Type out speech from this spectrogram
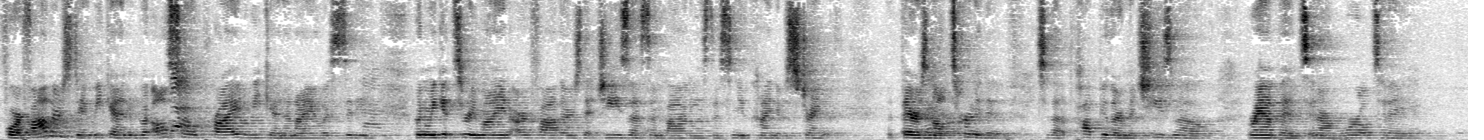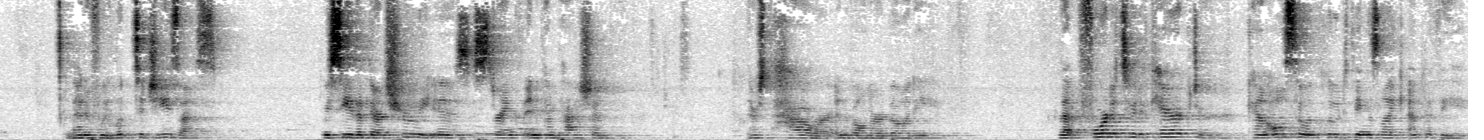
for Father's Day weekend, but also Pride weekend in Iowa City, when we get to remind our fathers that Jesus embodies this new kind of strength, that there is an alternative to that popular machismo rampant in our world today. That if we look to Jesus, we see that there truly is strength in compassion. There's power in vulnerability. That fortitude of character can also include things like empathy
